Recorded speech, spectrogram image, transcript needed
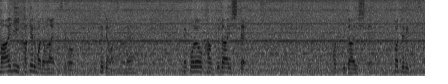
まあ ID かけるまでもないんですけど。出てますよね。でこれを拡大して。拡大して。こうやって出てきますよ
